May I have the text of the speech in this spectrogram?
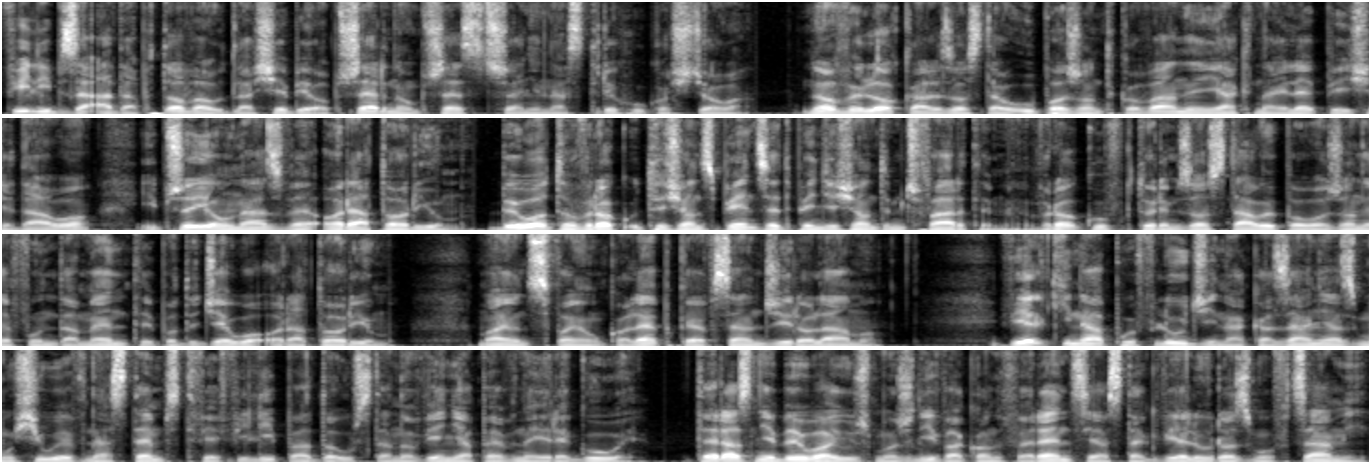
Filip zaadaptował dla siebie obszerną przestrzeń na strychu kościoła. Nowy lokal został uporządkowany jak najlepiej się dało i przyjął nazwę Oratorium. Było to w roku 1554, w roku, w którym zostały położone fundamenty pod dzieło Oratorium, mając swoją kolebkę w San Girolamo. Wielki napływ ludzi na kazania zmusiły w następstwie Filipa do ustanowienia pewnej reguły. Teraz nie była już możliwa konferencja z tak wielu rozmówcami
